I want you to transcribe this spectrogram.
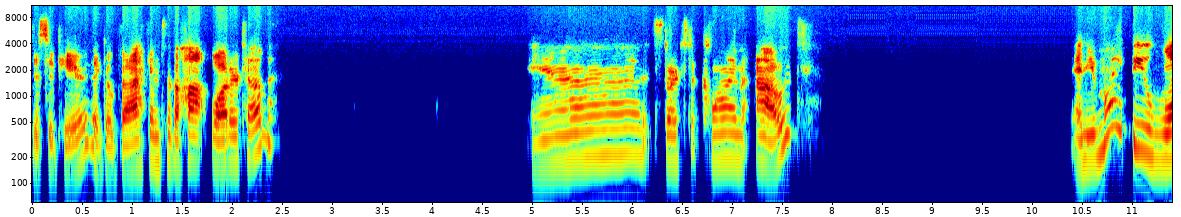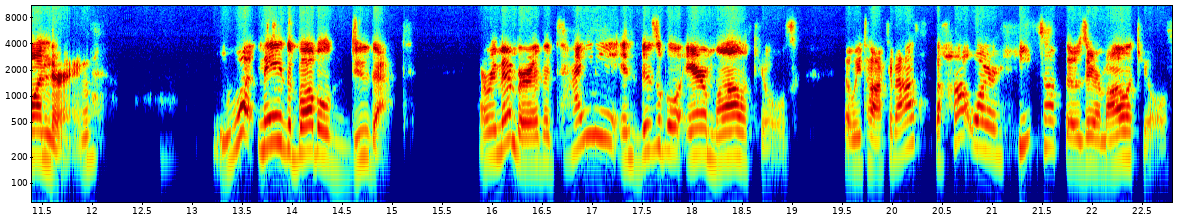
Disappears, I go back into the hot water tub. And it starts to climb out. And you might be wondering, what made the bubble do that? Now remember, the tiny invisible air molecules that we talked about, the hot water heats up those air molecules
